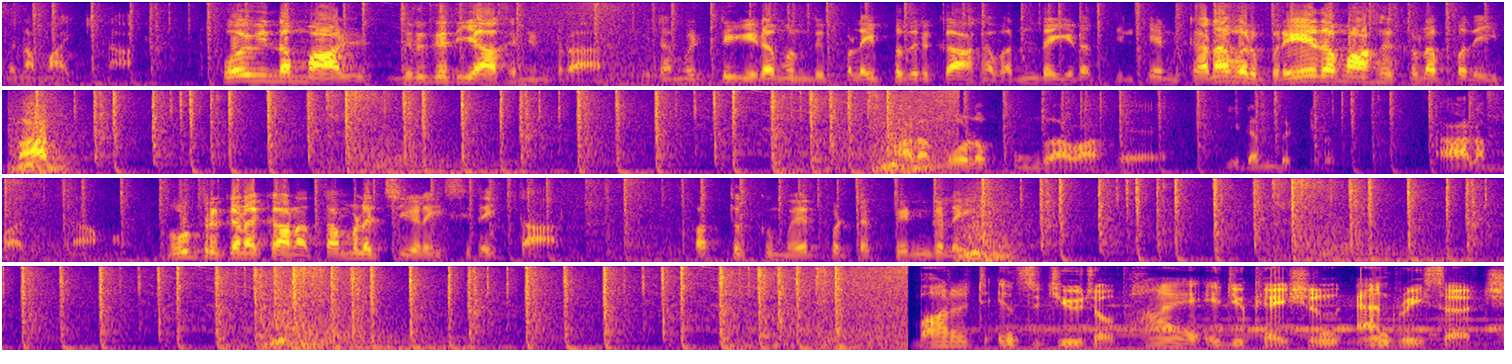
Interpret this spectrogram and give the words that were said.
தினமாக்கினார் கோவிந்தம்மாள் நிருகதியாக நின்றார். இடமிட்டு இடம் வந்து பிழைப்பதற்காக வந்த இடத்தில் என் கணவர் பிரேதமாக கிடப்பதை பார்த்து அலங்கோல பூங்காவாக இடம்பெற்றது. ஆலம்பாடி கிராமம். நூற்றுக்கணக்கான தமிழச்சிகளை சிதைத்தார். பத்துக்கும் மேற்பட்ட பெண்களை Bharat Institute of Higher Education and Research.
